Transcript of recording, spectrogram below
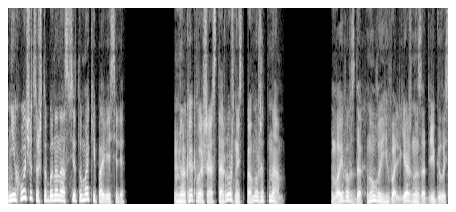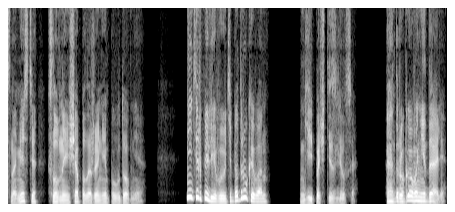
Не хочется, чтобы на нас все тумаки повесили». «Но как ваша осторожность поможет нам?» Вайва вздохнула и вальяжно задвигалась на месте, словно ища положение поудобнее. «Нетерпеливый у тебя друг, Иван?» Гий почти злился. «А другого не дали.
